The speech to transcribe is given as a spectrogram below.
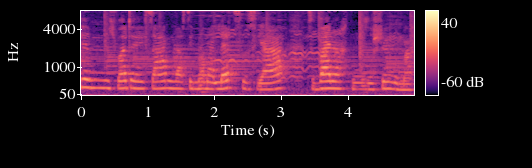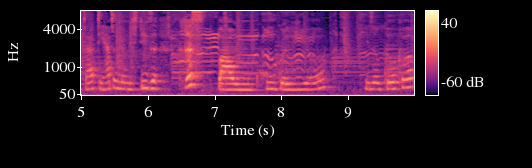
Kim. Ich wollte euch sagen, was die Mama letztes Jahr zu Weihnachten so schön gemacht hat. Die hatte nämlich diese Christbaumkugel hier, diese Gurke,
